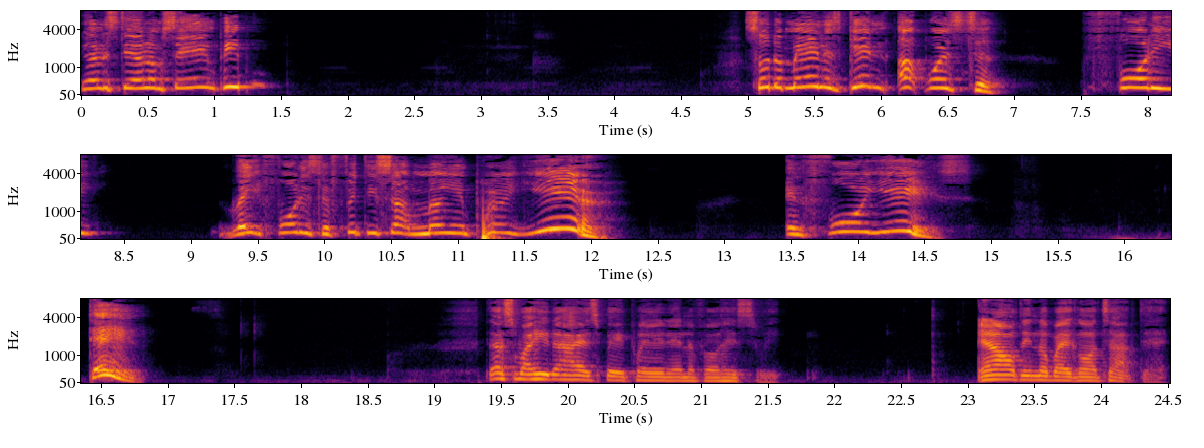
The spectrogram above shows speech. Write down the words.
You understand what I'm saying, people? So the man is getting upwards to 40, late 40s to 50 something million per year in four years. Damn. That's why he's the highest paid player in NFL history. And I don't think nobody gonna top that.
